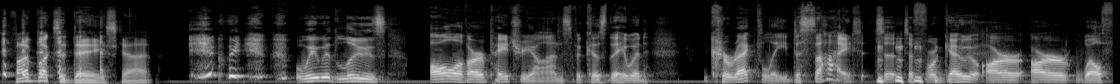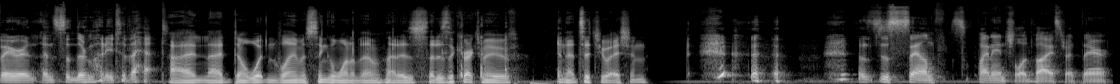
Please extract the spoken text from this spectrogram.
five bucks a day, Scott. we, we would lose all of our Patreons because they would correctly decide to, to forego our our welfare and, and send their money to that. I I don't wouldn't blame a single one of them. That is that is the correct move in that situation. That's just sound financial advice right there.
